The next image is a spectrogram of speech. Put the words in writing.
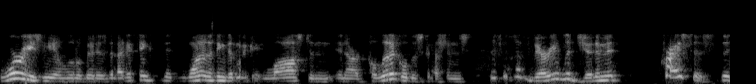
worries me a little bit is that I think that one of the things that might get lost in, in our political discussions. This is a very legitimate crisis. The,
